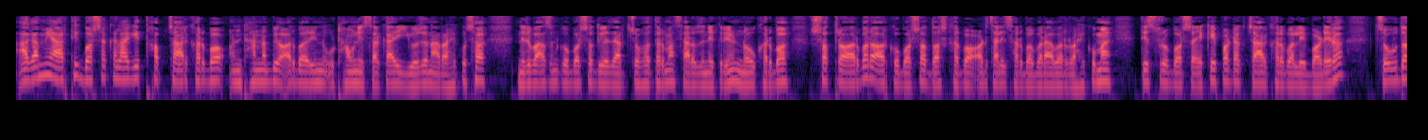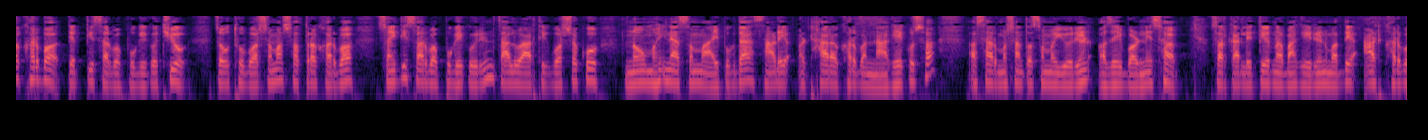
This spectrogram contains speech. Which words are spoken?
आगामी आर्थिक वर्षका लागि थप चार खर्ब अन्ठानब्बे अर्ब ऋण उठाउने सरकारी योजना रहेको छ। निर्वाचनको वर्ष दुई हजार चौहत्तरमा सार्वजनिक ऋण नौ खर्ब सत्र अर्ब र अर्को वर्ष दश खर्ब अडचालिस अर्ब बराबर रहेकोमा तेस्रो वर्ष एकैपटक चार खर्बले बढ़ेर चौध खर्ब तेत्तीस अर्ब पुगेको थियो। चौथो वर्षमा सत्र खर्ब सैतिस अर्ब पुगेको ऋण चालू आर्थिक वर्षको नौ महिनासम्म आइपुग्दा साढे अठार खर्ब नाघेको छ। असार मसान्तसम्म यो ऋण अझै बढ़नेछ। सरकारले तिर्न बाँकी ऋण मध्ये आठ खर्ब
